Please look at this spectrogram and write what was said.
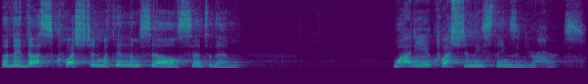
that they thus questioned within themselves, said to them, why do you question these things in your hearts?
